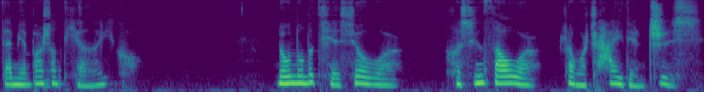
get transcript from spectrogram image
在棉棒上舔了一口。浓浓的铁锈味儿和腥骚味儿让我差一点窒息，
